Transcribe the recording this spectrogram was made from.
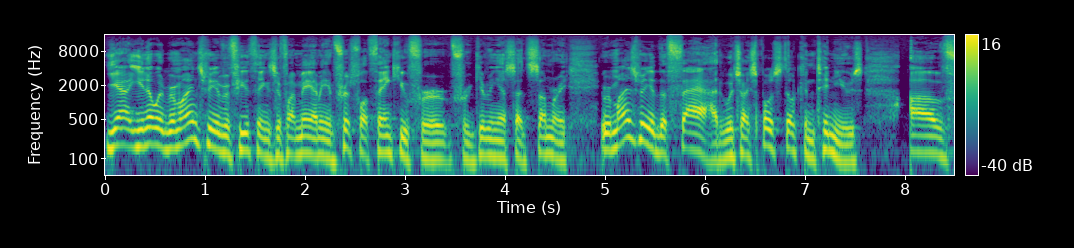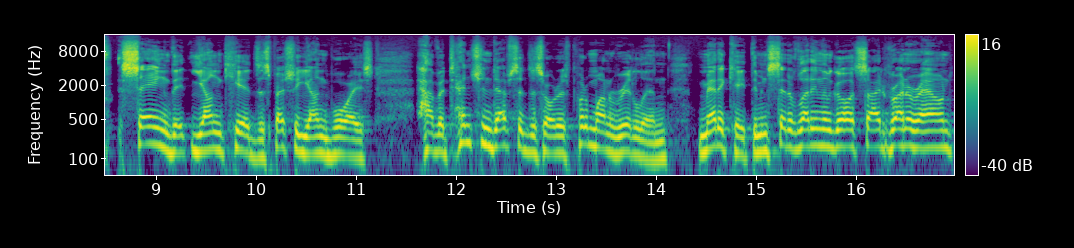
Yeah, you know, it reminds me of a few things, if I may. I mean, first of all, thank you for, for giving us that summary. It reminds me of the fad, which I suppose still continues, of saying that young kids, especially young boys, have attention deficit disorders, put them on Ritalin, medicate them instead of letting them go outside, run around,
